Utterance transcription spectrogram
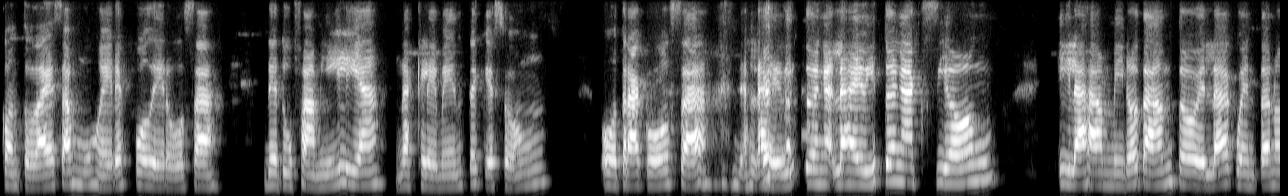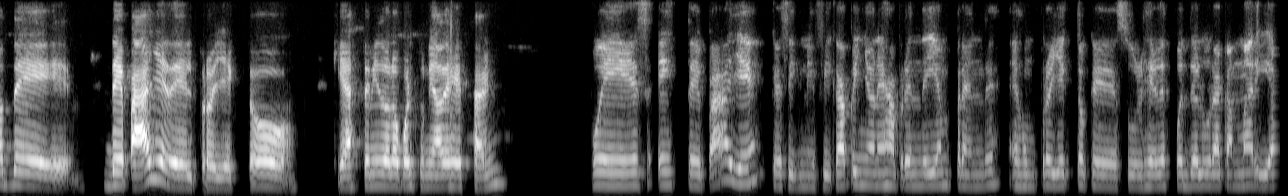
con todas esas mujeres poderosas de tu familia, las Clementes, que son otra cosa, las he visto en, las he visto en acción y las admiro tanto, ¿verdad? Cuéntanos de, de Palle, del proyecto que has tenido la oportunidad de estar? Pues este PAYE, que significa Piñones Aprende y Emprende, es un proyecto que surge después del huracán María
